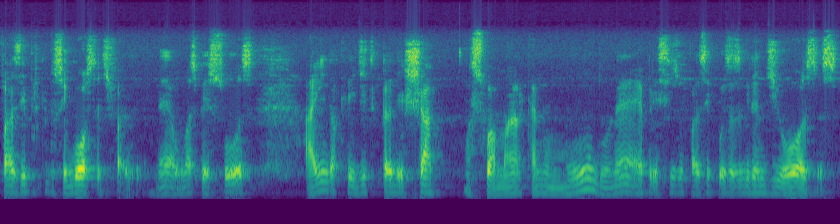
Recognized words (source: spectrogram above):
fazer porque você gosta de fazer. Né? Algumas pessoas ainda acreditam que para deixar a sua marca no mundo, né, é preciso fazer coisas grandiosas,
